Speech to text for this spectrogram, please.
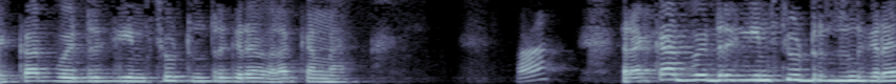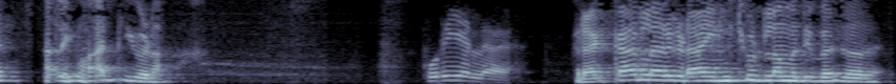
ரெக்கார்ட் போயிட்டு இருக்கு இன்ஸ்டியூட் இருக்கிற விளக்கண்ண ஆ? ரெக்கார்ட் போயிட்டு இருக்கு இன்ஸ்டியூட் இருக்கிற நாளைக்கு மாட்டிக்கூடா. புரியல. ரெக்கார்ட்ல இருக்குடா இன்ஸ்டியூட்லாம் பத்தி பேசாத.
